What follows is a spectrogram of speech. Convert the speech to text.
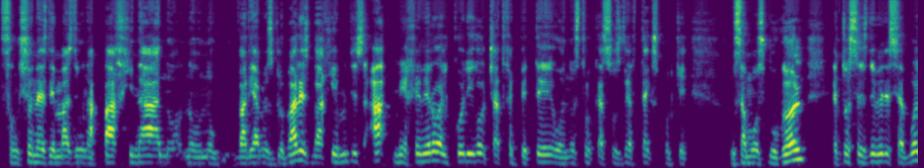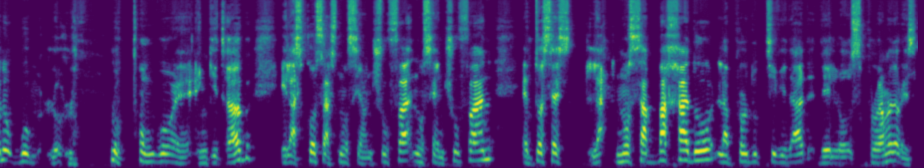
funciones de más de una página, no, no, no variables globales, básicamente es, ah, me genero el código ChatGPT o en nuestro caso es Vertex porque usamos Google, entonces debe de ser, bueno, boom, lo, lo, pongo en, GitHub y las cosas no se enchufan, no se enchufan, entonces la, nos ha bajado la productividad de los programadores.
